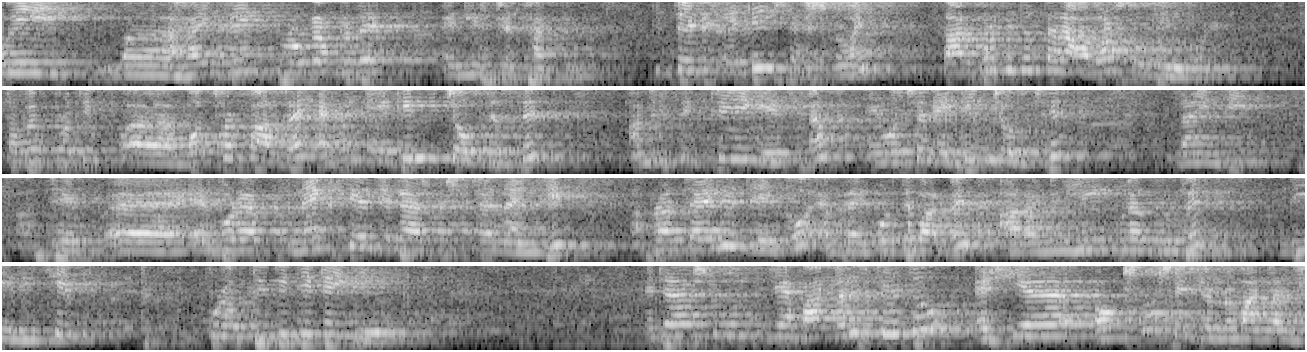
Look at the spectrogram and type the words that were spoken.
ওই হাইব্রিড প্রোগ্রামটাতে এনলিস্টেড থাকবেন। কিন্তু এটা এতেই শেষ নয়, তারপর কিন্তু তারা আবার শপিং করে। তবে প্রতি বছর পাল্টায়। এখন এইটিন চলতেছে। আমি সিক্সটিনে গিয়েছিলাম। এবছর এইটিন চলছে। নাইনটিন আছে। এরপরে নেক্সট ইয়ার যেটা আসবে সেটা নাইনটিন আপনারা চাইলে যে কেউ অ্যাপ্লাই করতে পারবেন। আর আমি লিঙ্কগুলো গ্রুপে দিয়ে দিচ্ছি। পুরো পিপিটিটাই দিয়ে এটা শুধু যে বাংলাদেশ যেহেতু এশিয়া অংশ, সেই জন্য বাংলাদেশ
